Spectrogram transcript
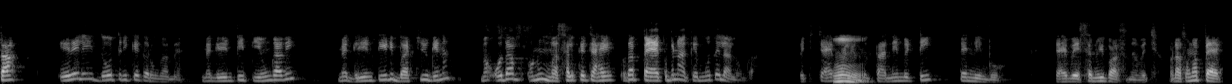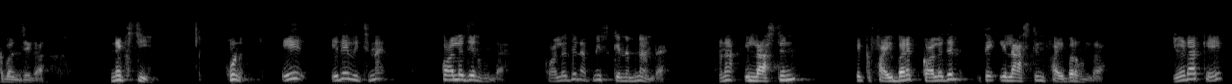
ਤਾਂ ਇਹਦੇ ਲਈ ਦੋ ਤਰੀਕੇ ਕਰੂੰਗਾ ਮੈਂ। ਮੈਂ ਗ੍ਰੀਨ ਟੀ ਪੀਊਂਗਾ ਵੀ ਮੈਂ ਗ੍ਰੀਨ ਟੀ ਜਿਹੜੀ ਬਚ ਜੂਗੀ ਨਾ ਮੈਂ ਉਹਦਾ ਉਹਨੂੰ ਮਸਲ ਕੇ ਚਾਹੇ ਉਹਦਾ ਪੈਕ ਬਣਾ ਕੇ ਮੂੰਹ ਤੇ ਲਾ ਲੂੰਗਾ ਵਿੱਚ ਚਾਹੇ। ਮੁਲਤਾਨੀ ਮਿੱਟੀ ਤੇ ਨਿੰਬੂ ਚਾਹੇ ਬੇਸਨ ਵੀ ਪਾ ਸਕਦੇ ਵਿੱਚ। ਬੜਾ ਸੋਹਣਾ ਪੈਕ ਬਣ ਜਾਏਗਾ ਨੈਕਸਟ ਜੀ ਹੁਣ ਇਹ ਇਹਦੇ ਵਿੱਚ ਨਾ ਕੋਲਾਜਨ ਹੁੰਦਾ ਹੈ। ਕੋਲਾਜਨ ਆਪਣੀ ਸਕਿਨ ਬਣਾਉਂਦਾ ਹੈ ਹਨਾ? ਇਲਾਸਟਿਨ ਇੱਕ ਫਾਈਬਰ ਹੈ ਕੋਲਾਜਨ ਤੇ ਇਲਾਸਟਿਨ ਫਾਈਬਰ ਹੁੰਦਾ ਜਿਹੜਾ ਕਿ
